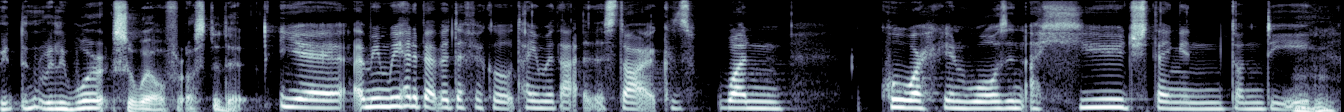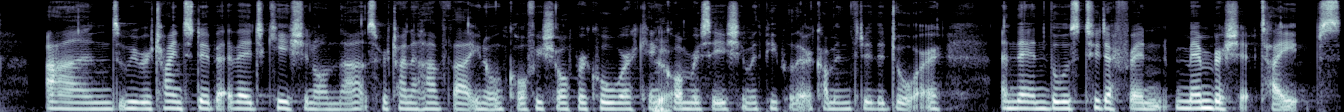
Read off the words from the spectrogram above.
it didn't really work so well for us, did it? Yeah, I mean, we had a bit of a difficult time with that at the start because one, co-working wasn't a huge thing in Dundee. Mm-hmm. And we were trying to do a bit of education on that. So we're trying to have that, you know, coffee shop or co-working Yeah. conversation with people that are coming through the door. And then those two different membership types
